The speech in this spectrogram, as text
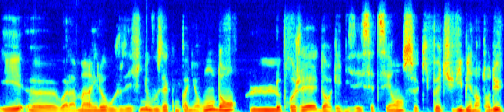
Et euh, voilà, Marie-Laure ou Joséphine vous accompagneront dans le projet d'organiser cette séance qui peut être suivie, bien entendu,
